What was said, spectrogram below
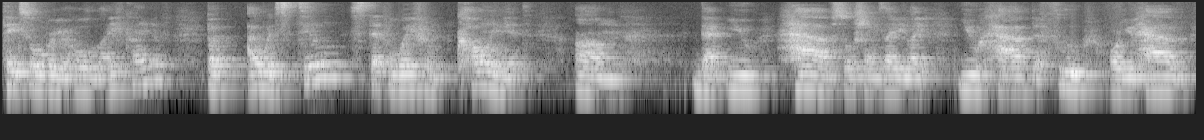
takes over your whole life, kind of but I would still step away from calling it um, that you have social anxiety, like you have the flu or you have,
